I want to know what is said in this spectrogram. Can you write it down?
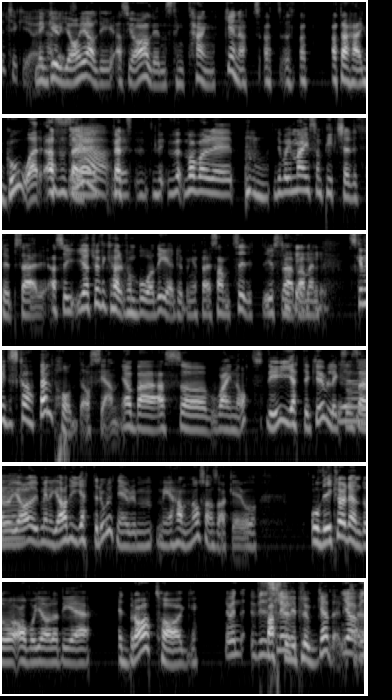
det tycker jag Men gud, härligt. jag har ju aldrig, alltså jag har aldrig ens tänkt tanken att, att, att, att, det här går. Alltså så här, Ja. för att, vad var det, det var ju Maj som pitchade typ så här, alltså jag tror jag fick höra det från båda er typ ungefär samtidigt. Just det här bara, men ska vi inte skapa en podd Ossian? Jag bara alltså why not? Det är ju jättekul liksom Ja, så här, och ja. jag menar jag hade ju jätteroligt när jag gjorde med Hanna och sådana saker och, och vi klarade ändå av att göra det ett bra tag Nej, men vi fastän slut- vi pluggade. Ja, liksom. vi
